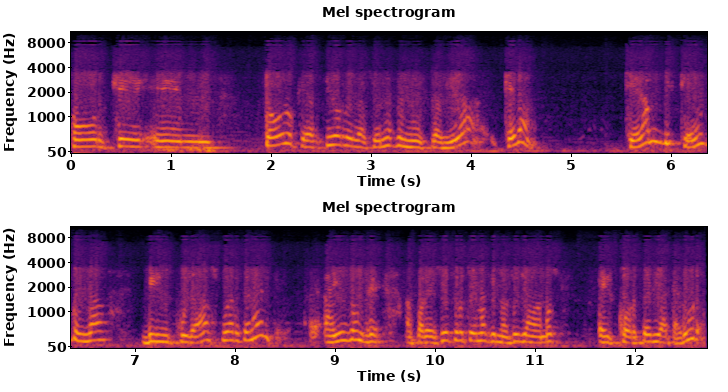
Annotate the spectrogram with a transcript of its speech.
porque em, todo lo que han sido relaciones en nuestra vida quedan, quedan, quedan con una- vinculadas fuertemente. Ahí es donde aparece otro tema que nosotros llamamos el corte de ataduras.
